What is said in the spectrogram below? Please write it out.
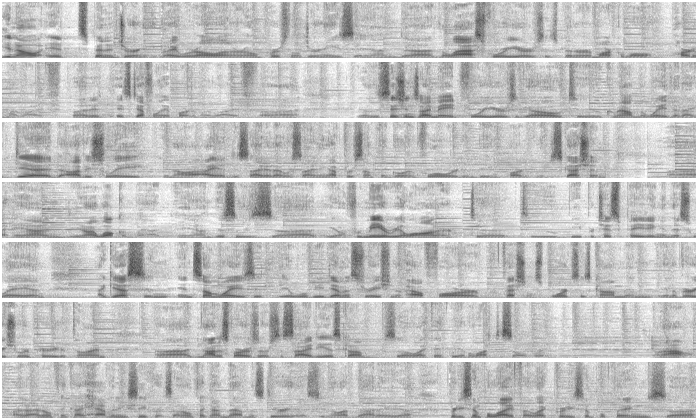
You know, it's been a journey, right? We're all on our own personal journeys, and uh, the last four years has been a remarkable part of my life, but it, it's definitely a part of my life. Uh, you know, the decisions I made four years ago to come out in the way that I did, obviously, you know, I had decided I was signing up for something going forward and being part of the discussion. Uh, and, you know, I welcome that. And this is, uh, you know, for me, a real honor to, to be participating in this way. And I guess in, in some ways it, it will be a demonstration of how far professional sports has come in, in a very short period of time. Uh, not as far as our society has come, so I think we have a lot to celebrate. Wow, I, I don't think I have any secrets. I don't think I'm that mysterious. You know, I've got a uh, pretty simple life. I like pretty simple things. Uh,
